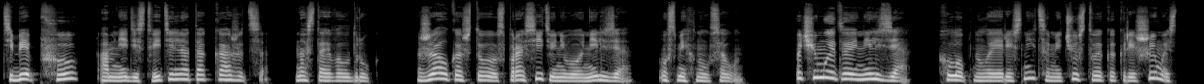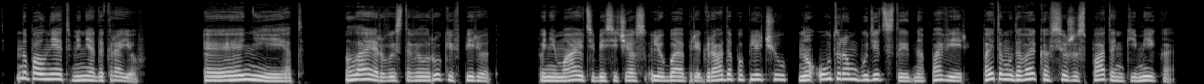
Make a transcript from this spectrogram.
«Тебе пфу, а мне действительно так кажется», — настаивал друг. «Жалко, что спросить у него нельзя», — усмехнулся он. «Почему это нельзя?» — хлопнула я ресницами, чувствуя, как решимость наполняет меня до краев. «Э, нет», Лайер выставил руки вперед. «Понимаю, тебе сейчас любая преграда по плечу, но утром будет стыдно, поверь. Поэтому давай-ка все же спатоньки, Мика».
